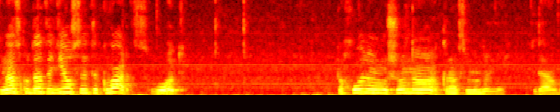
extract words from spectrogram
У нас куда-то делся это кварц. Вот. Походу он ушел на крафт модули. Да.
